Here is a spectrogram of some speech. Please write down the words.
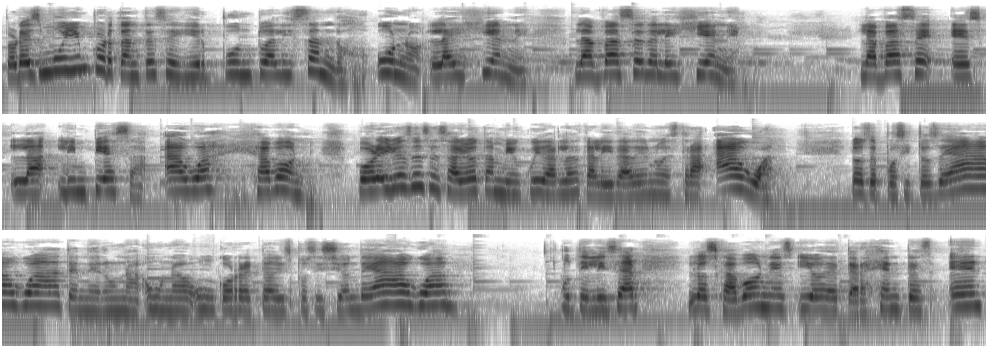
pero es muy importante seguir puntualizando. Uno, la higiene, la base de la higiene. la base es la limpieza, agua, jabón. Por ello es necesario también cuidar la calidad de nuestra agua. Los depósitos de agua, tener una, correcta disposición de agua, utilizar los jabones y o detergentes en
